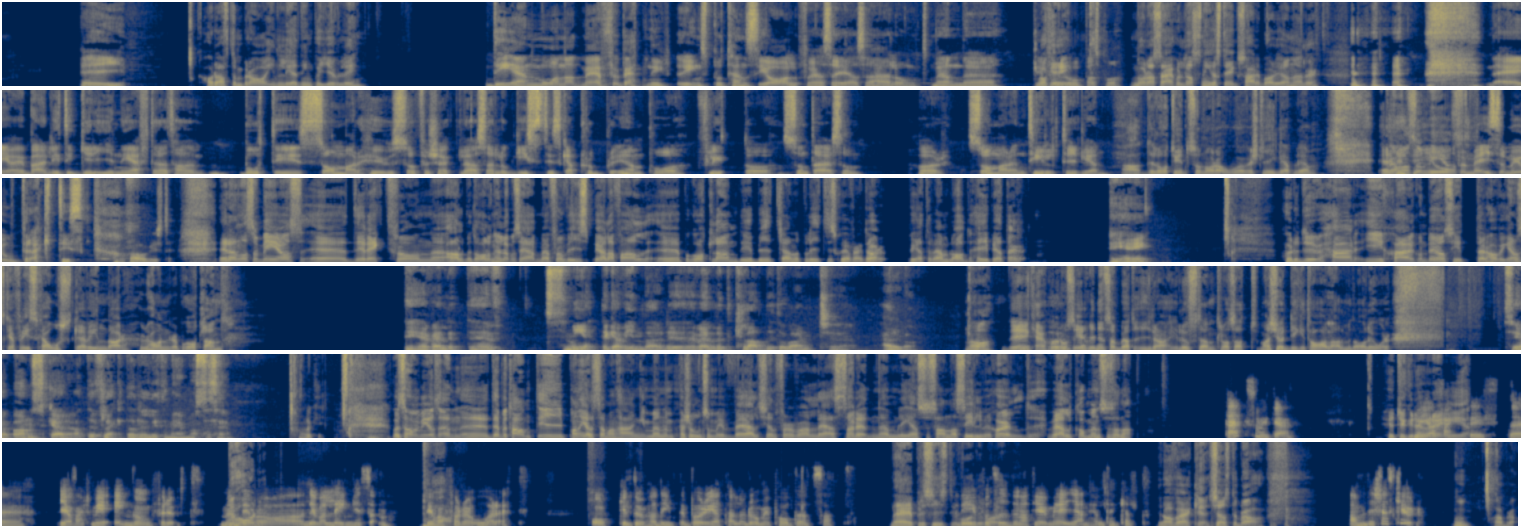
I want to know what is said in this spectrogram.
Hej! Har du haft en bra inledning på juli? Det är en månad med förbättringspotential får jag säga så här långt, men eh, det okay. får vi hoppas på. Några särskilda snedsteg så här i början eller? Nej, jag är bara lite grinig efter att ha bott i sommarhus och försökt lösa logistiska problem på flytt och sånt där som hör sommaren till tydligen. Ja, det låter ju inte som några oöverstigliga problem. En annan som jo, oss... för mig som är opraktisk. ja, just det. En annan som är med oss eh, direkt från Almedalen, höll jag på att säga, men från Visby i alla fall, eh, på Gotland. Det är biträdande politisk chefredaktör Peter Wemblad. Hej Peter! Hej hej! Hörde du, här i skärgården där jag sitter har vi ganska friska ostliga vindar. Hur har ni det på Gotland? Det är väldigt eh, smetiga vindar. Det är väldigt kladdigt och varmt eh, här idag. Ja, det är kanske rosévinet som börjat yra i luften trots att man kör digital Almedal i år. Så jag önskar att det fläktade lite mer måste jag säga. Okej. Och så har vi med oss en eh, debutant i panelsammanhang, men en person som är välkänd för att vara läsare, nämligen Susanna Silversköld. Välkommen Susanna! Tack så mycket! Hur tycker du jag det faktiskt? Eh, jag har varit med en gång förut, men det var, det var länge sedan. Det var förra året. Och du hade inte börjat heller då med podden. Så Nej, precis. Det, det var, är på var... tiden att jag är med igen helt enkelt. Ja, verkligen. Känns det bra? Ja, men det känns kul. Mm, ja, bra.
